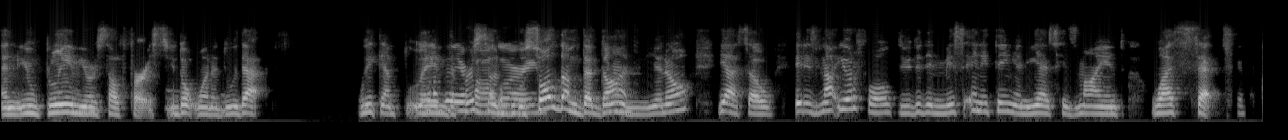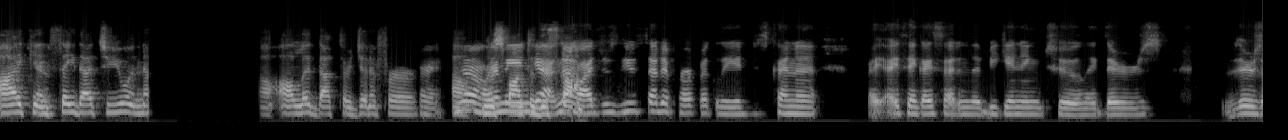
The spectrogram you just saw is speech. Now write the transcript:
and you blame Mhm. yourself first. You don't want to do that. We can blame the wasn't fault, person who sold them the Yeah. gun you know? Yeah so it is not your fault. You didn't miss anything and yes his mind was set. I can Yeah. say that to you and uh, I'll let Dr. Jennifer Right. No, uh, I mean, to yeah, this no. I just you said it perfectly. It just kind of I, I think I said in the beginning too, like there's there's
